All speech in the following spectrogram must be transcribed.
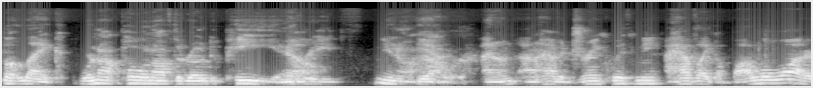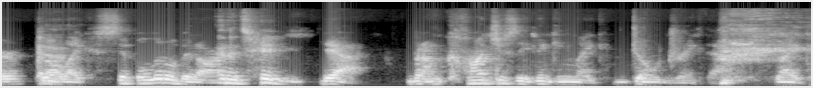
but like We're not pulling off the road to pee No. every you know Yeah. hour, I don't I don't have a drink with me. I have like a bottle of water that I'll like sip a little bit on. and it's hidden. yeah. But I'm consciously thinking like, don't drink that. like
